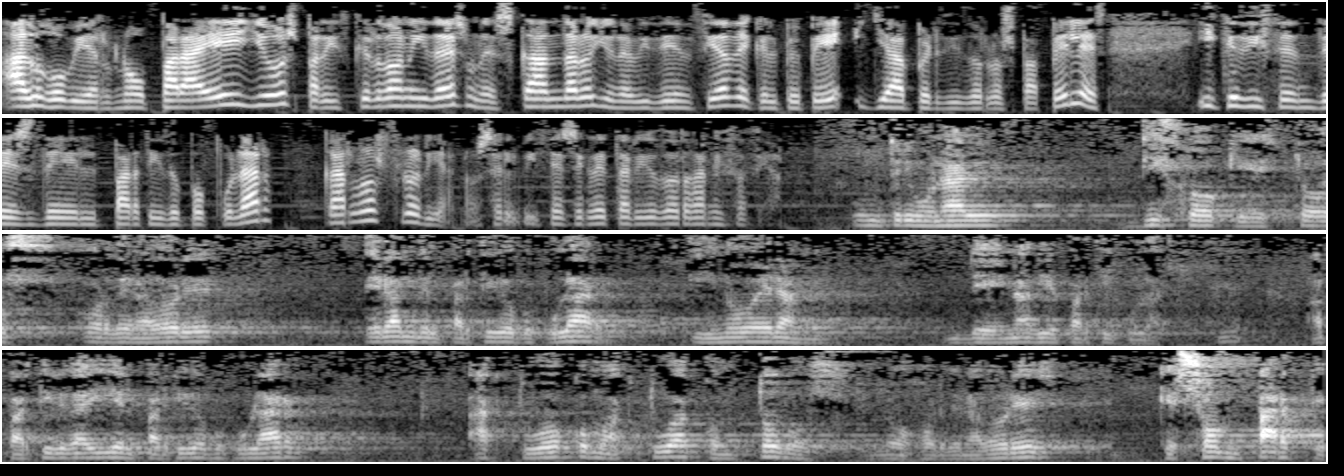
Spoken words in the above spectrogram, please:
al Gobierno. Para ellos, para Izquierda Unida, es un escándalo y una evidencia de que el PP ya ha perdido los papeles. ¿Y que dicen desde el Partido Popular? Carlos Florianos, el vicesecretario de Organización. Un tribunal dijo que estos ordenadores eran del Partido Popular y no eran de nadie particular. A partir de ahí el Partido Popular actuó como actúa con todos los ordenadores que son parte,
